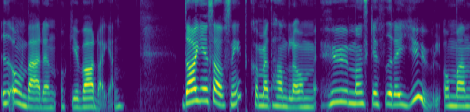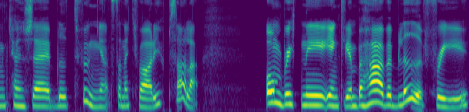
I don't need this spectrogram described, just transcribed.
i omvärlden och i vardagen. Dagens avsnitt kommer att handla om hur man ska fira jul om man kanske blir tvungen att stanna kvar i Uppsala. Om Britney egentligen behöver bli free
